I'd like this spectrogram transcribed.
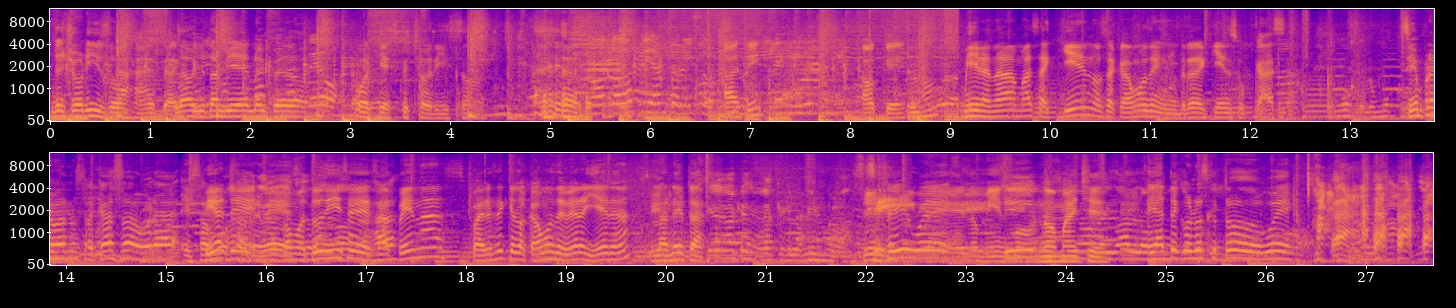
De chorizo. Ajá, exacto. No, yo también, no hay pedo. Feo. Porque es que chorizo. No, todos pidieron chorizo. ¿Ah, sí? También. Ok. Mira, nada más a quién nos acabamos de encontrar aquí en su casa. Siempre va a nuestra casa, ahora estamos al Fíjate, revés. como tú dices, Ajá. apenas parece que lo acabamos de ver ayer, ¿eh? La neta. Que lo mismo va. Sí, güey. Eh, lo mismo, no manches. Ya te conozco todo, güey.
